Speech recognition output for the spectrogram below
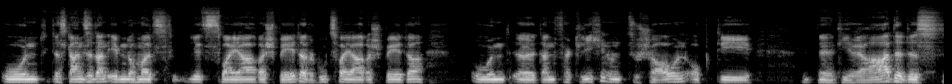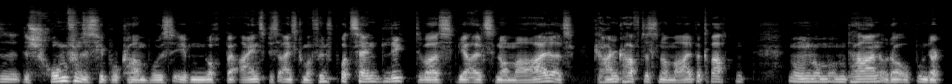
Und das Ganze dann eben nochmals jetzt zwei Jahre später oder gut zwei Jahre später und äh, dann verglichen und zu schauen, ob die die Rate des, des Schrumpfen des Hippocampus eben noch bei 1 bis 1,5 Prozent liegt, was wir als normal, als krankhaftes Normal betrachten momentan, oder ob unter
